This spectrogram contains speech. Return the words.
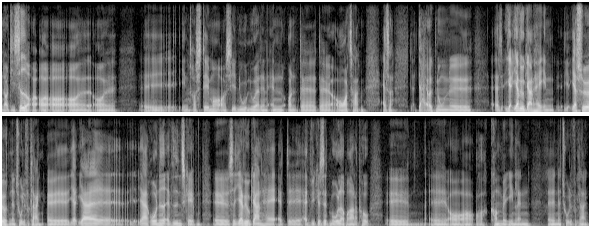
når de sidder og, og, og, og, og øh, ændrer stemmer og siger, nu, nu er det en anden ånd, der, der overtager dem. Altså, der er jo ikke nogen... Øh, altså, jeg, jeg vil jo gerne have en... Jeg, jeg søger jo den naturlige forklaring. Øh, jeg, jeg, jeg er rundet af videnskaben, øh, så jeg vil jo gerne have, at, øh, at vi kan sætte måleapparater på øh, øh, og, og, og komme med en eller anden øh, naturlig forklaring.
